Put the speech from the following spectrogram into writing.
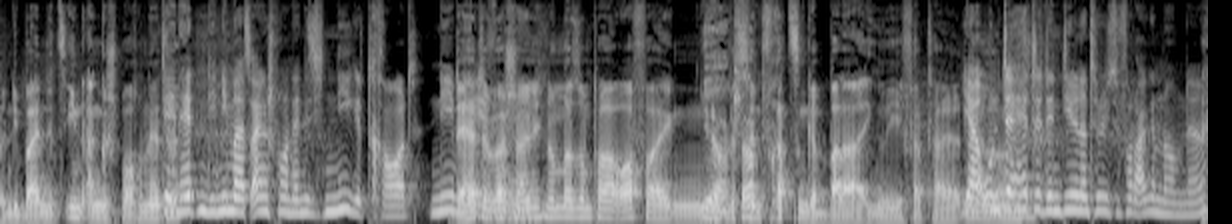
Wenn die beiden jetzt ihn angesprochen hätte. Den hätten die niemals angesprochen, hätten sich nie getraut. Nie der hätte wahrscheinlich noch mal so ein paar Ohrfeigen, so Ja, ein bisschen klar. Fratzengeballer irgendwie verteilt. Ja, ne? und der hätte den Deal natürlich sofort angenommen, ne?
